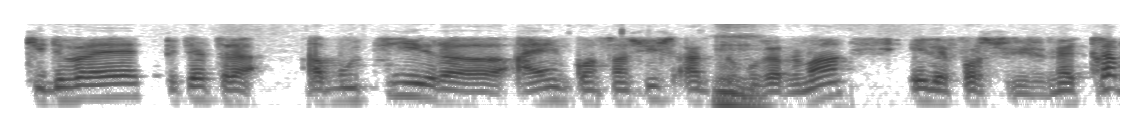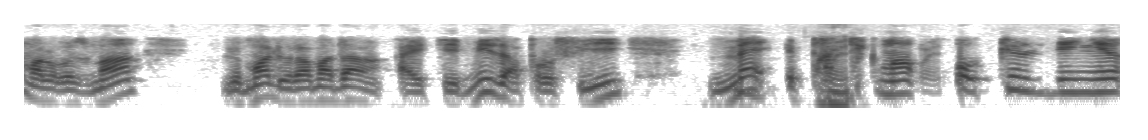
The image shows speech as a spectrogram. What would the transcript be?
qui devraient peut-être aboutir à un consensus entre le mmh. gouvernement et les forces vives. Mais très malheureusement, le mois de Ramadan a été mis à profit, mais pratiquement aucune ligne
